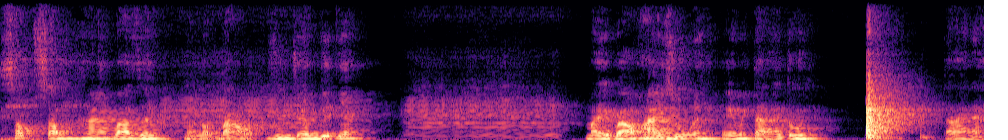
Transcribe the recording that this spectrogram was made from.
sóc xong hai ba giây là nó báo rung cho em biết nhé. Máy báo hai rung này em mới tài tôi tài này.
